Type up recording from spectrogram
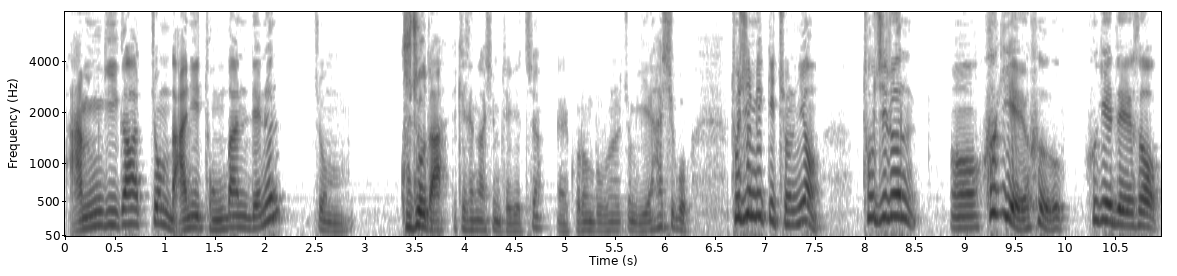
암기가 좀 많이 동반되는 좀 구조다 이렇게 생각하시면 되겠죠. 네, 그런 부분을 좀 이해하시고 토질 및 기초는요. 토질은 어, 흙이에요. 흙. 흙에 대해서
